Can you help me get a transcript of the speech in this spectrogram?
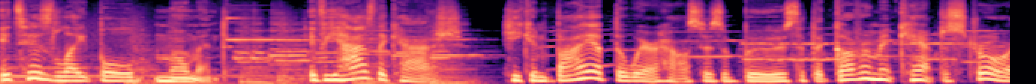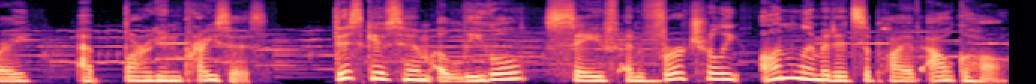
It's his light bulb moment. If he has the cash, he can buy up the warehouses of booze that the government can't destroy at bargain prices. This gives him a legal, safe, and virtually unlimited supply of alcohol.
